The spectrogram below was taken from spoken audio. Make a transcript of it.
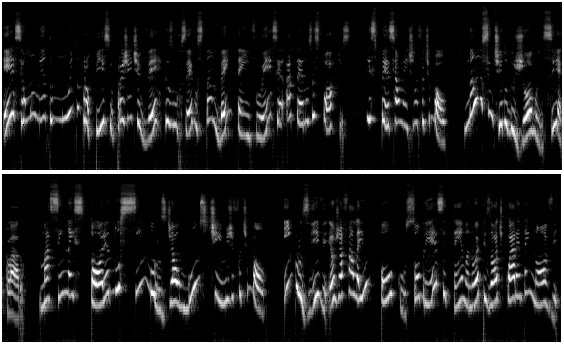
esse é um momento muito propício para a gente ver que os morcegos também têm influência até nos esportes, especialmente no futebol. Não no sentido do jogo em si, é claro, mas sim na história dos símbolos de alguns times de futebol. Inclusive, eu já falei um pouco sobre esse tema no episódio 49,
